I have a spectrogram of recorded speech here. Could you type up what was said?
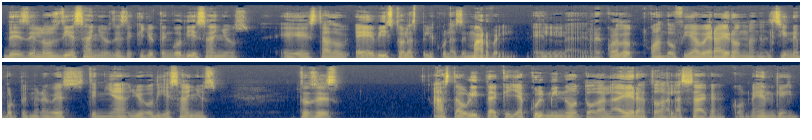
desde los 10 años, desde que yo tengo 10 años, he estado, he visto las películas de Marvel. El, recuerdo cuando fui a ver Iron Man al cine por primera vez, tenía yo 10 años. Entonces, hasta ahorita que ya culminó toda la era, toda la saga con Endgame,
